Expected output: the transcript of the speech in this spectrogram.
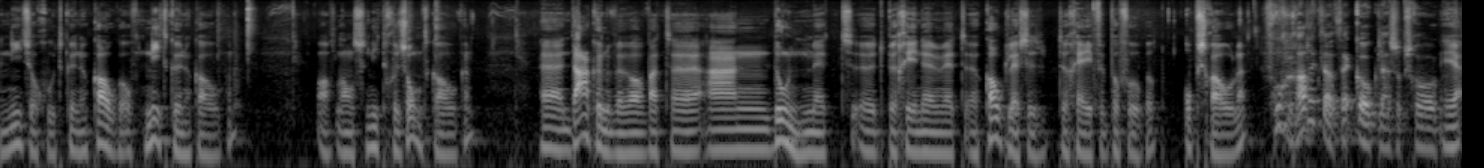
niet zo goed kunnen koken of niet kunnen koken. Of althans niet gezond koken. Eh, daar kunnen we wel wat aan doen met het beginnen met kooklessen te geven bijvoorbeeld op scholen. Vroeger had ik dat, hè, kookles op school. Ja,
